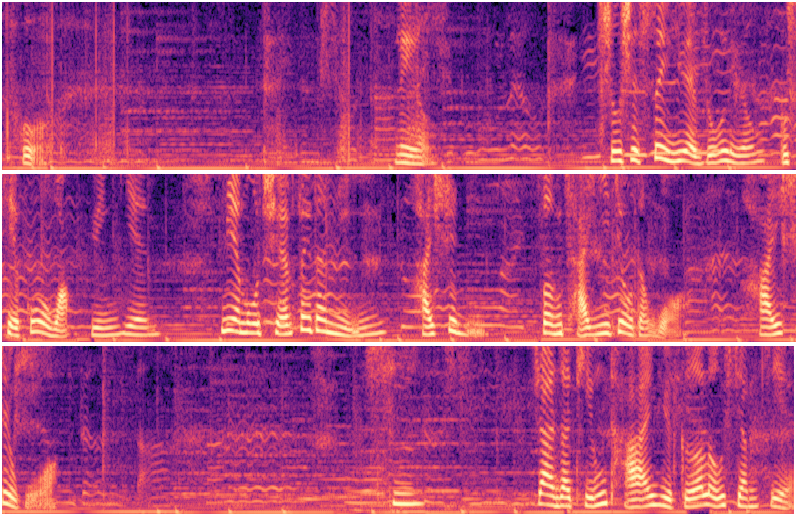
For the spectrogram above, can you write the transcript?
魄。六。孰是岁月如流，不屑过往云烟？面目全非的你，还是你；风采依旧的我，还是我。七，站在亭台与阁楼相见，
